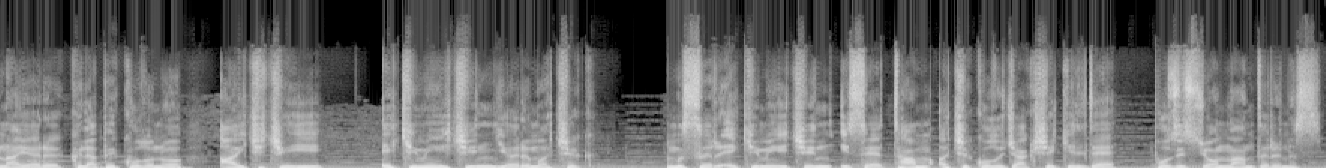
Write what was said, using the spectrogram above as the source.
Fan ayarı klape kolunu ayçiçeği, ekimi için yarım açık, mısır ekimi için ise tam açık olacak şekilde pozisyonlandırınız.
